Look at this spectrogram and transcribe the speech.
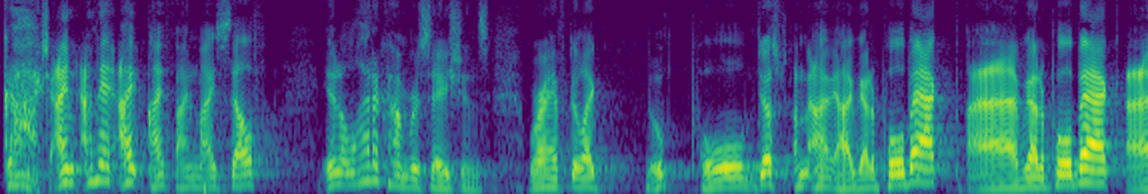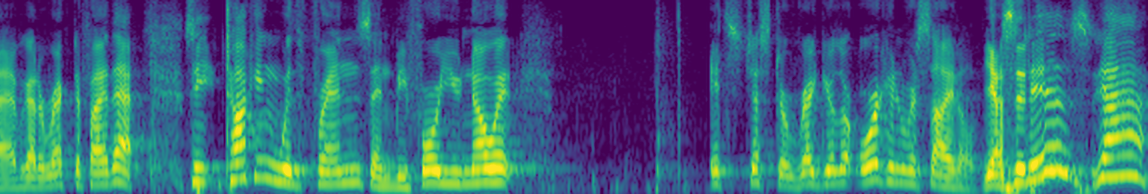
gosh. I, I mean, I, I find myself in a lot of conversations where I have to like, pull just I, have got to pull back i've got to pull back i've got to rectify that see talking with friends and before you know it it's just a regular organ recital. Yes, it is. Yeah.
